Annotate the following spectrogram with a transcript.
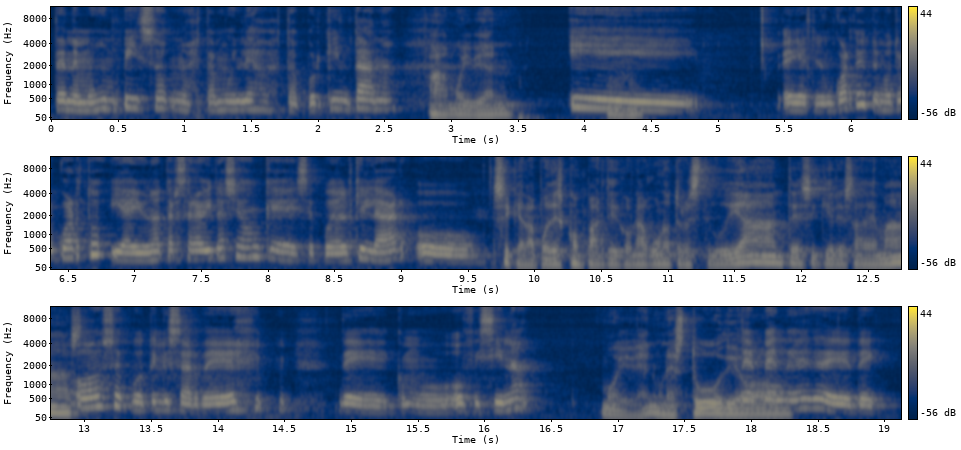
tenemos un piso, no está muy lejos, está por Quintana. Ah, muy bien. Y ella tiene un cuarto, yo tengo otro cuarto y hay una tercera habitación que se puede alquilar o... Sí, que la puedes compartir con algún otro estudiante si quieres además. O se puede utilizar de, de como oficina. Muy bien, un estudio. Depende de, de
